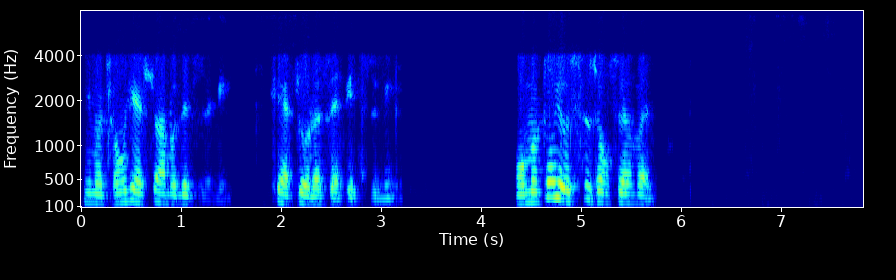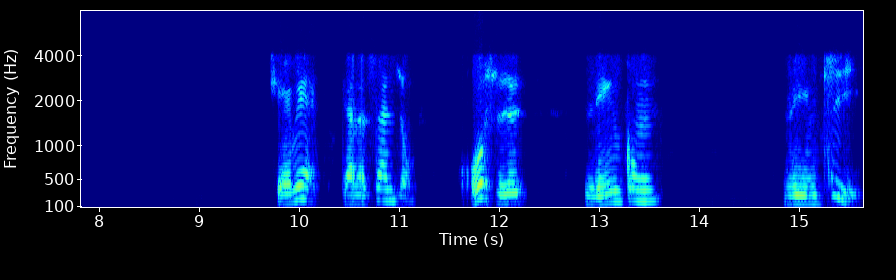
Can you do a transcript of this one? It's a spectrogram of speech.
你们重建算不的子民，现在做了神的子民，我们都有四重身份。前面讲了三种：活石、灵工、灵祭、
